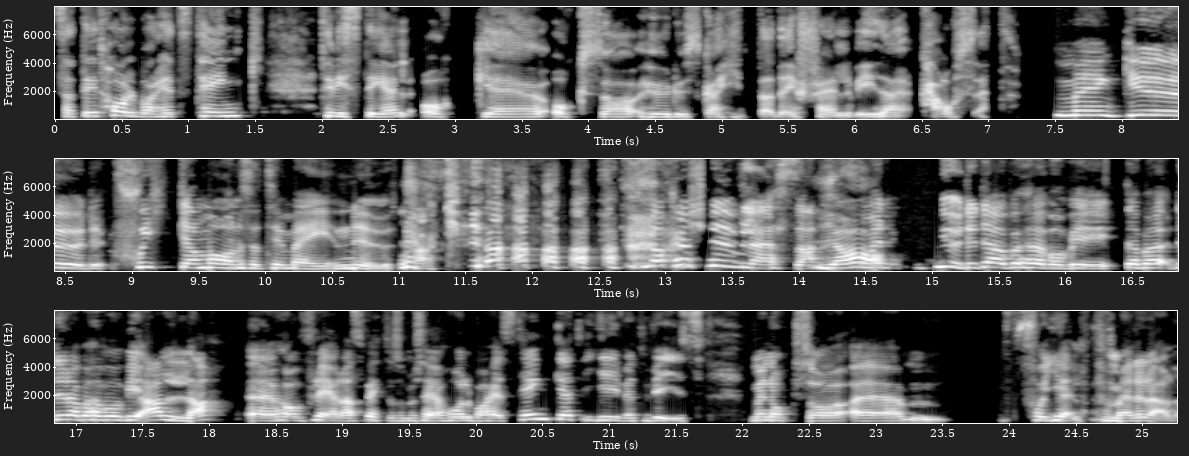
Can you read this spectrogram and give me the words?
Så det är ett hållbarhetstänk till viss del och eh, också hur du ska hitta dig själv i det här kaoset. Men gud, skicka manuset till mig nu tack. jag kan tjuvläsa. Ja. Men gud, det där behöver vi, det, där behöver vi alla. Eh, av flera aspekter som du säger. Hållbarhetstänket givetvis. Men också eh, få hjälp med det där.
